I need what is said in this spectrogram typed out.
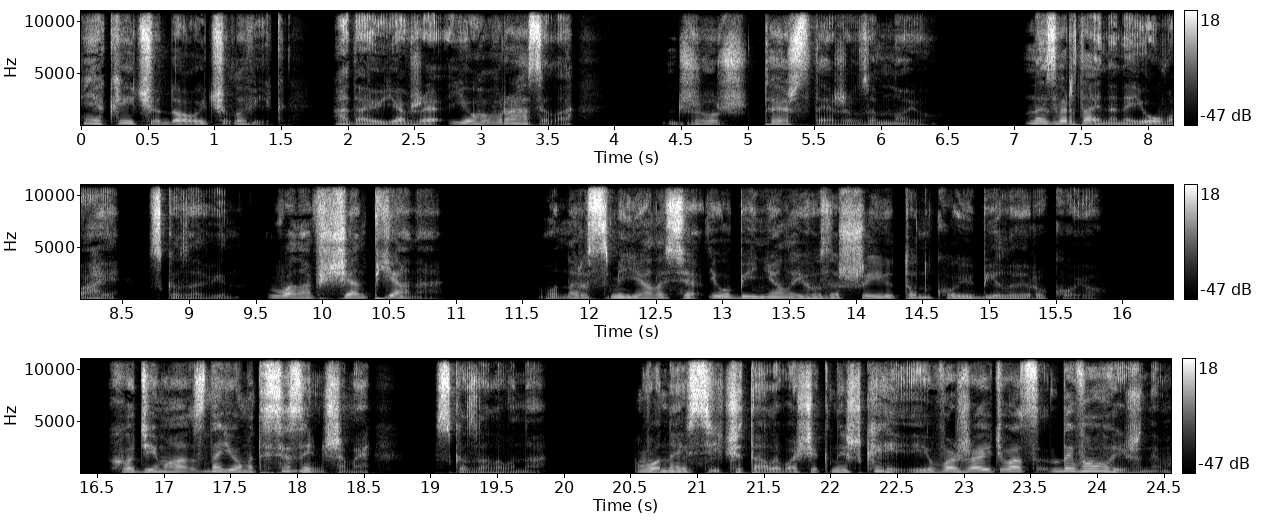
Який чудовий чоловік. Гадаю, я вже його вразила. Джордж теж стежив за мною. Не звертай на неї уваги, сказав він. Вона вщен п'яна. Вона розсміялася і обійняла його за шию тонкою білою рукою. Ходімо знайомитися з іншими, сказала вона. Вони всі читали ваші книжки і вважають вас дивовижним.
